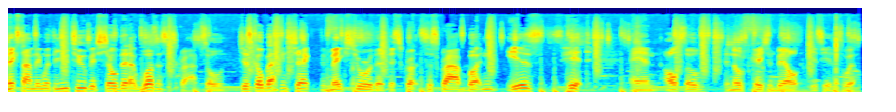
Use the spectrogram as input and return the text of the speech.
Next time they went to YouTube, it showed that it wasn't subscribed. So just go back and check to make sure that the subscribe button is hit and also the notification bell is hit as well.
